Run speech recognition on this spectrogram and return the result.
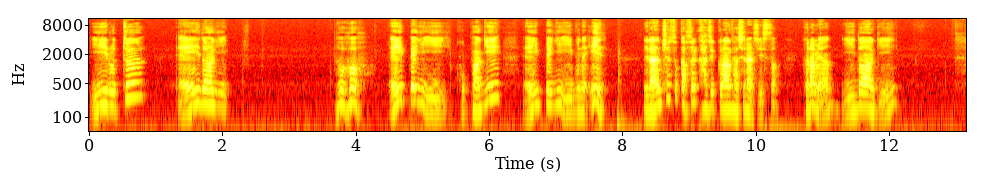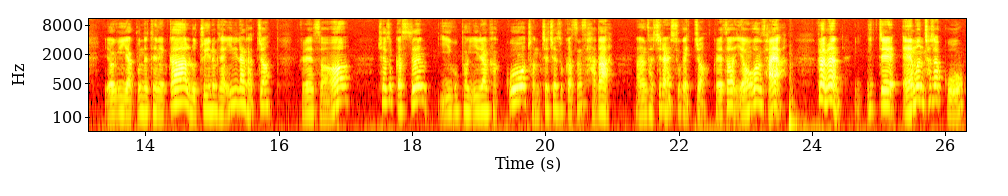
2 루트 a 더하기 허허 a 빼기 2 곱하기 a 빼기 2분의 1 이라는 최소값을 가질 거라는 사실을 알 수 있어. 그러면 2 더하기 여기 약분될 테니까 루트 1은 그냥 1이랑 같죠? 그래서 최소값은 2 곱하기 1이랑 같고 전체 최소값은 4다 라는 사실을 알 수가 있죠. 그래서 0은 4야. 그러면 이제 m은 찾았고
